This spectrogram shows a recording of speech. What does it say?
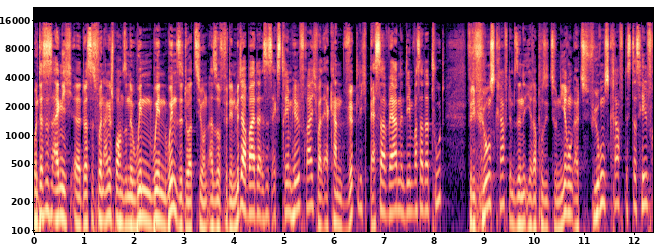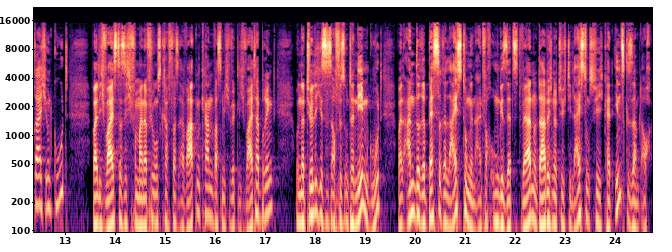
Und das ist eigentlich, äh, du hast es vorhin angesprochen, so eine Win-Win-Win-Situation. Also für den Mitarbeiter ist es extrem hilfreich, weil er kann wirklich besser werden in dem, was er da tut. Für die Führungskraft im Sinne ihrer Positionierung als Führungskraft ist das hilfreich und gut weil ich weiß, dass ich von meiner Führungskraft was erwarten kann, was mich wirklich weiterbringt. Und natürlich ist es auch fürs Unternehmen gut, weil andere bessere Leistungen einfach umgesetzt werden und dadurch natürlich die Leistungsfähigkeit insgesamt auch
